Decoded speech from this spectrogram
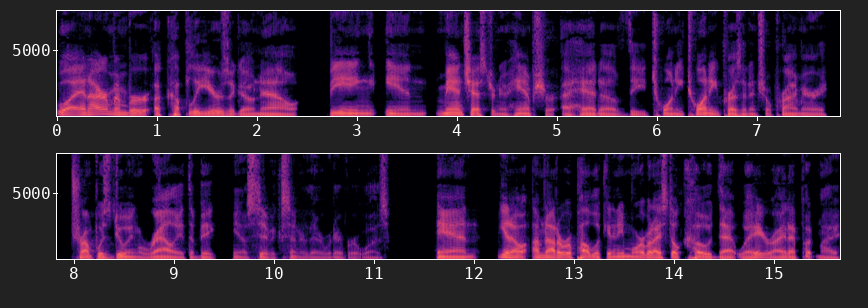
Well, and I remember a couple of years ago now, being in Manchester, New Hampshire, ahead of the 2020 presidential primary, Trump was doing a rally at the big, you know, civic center there, whatever it was. And, you know, I'm not a Republican anymore, but I still code that way, right? I put my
